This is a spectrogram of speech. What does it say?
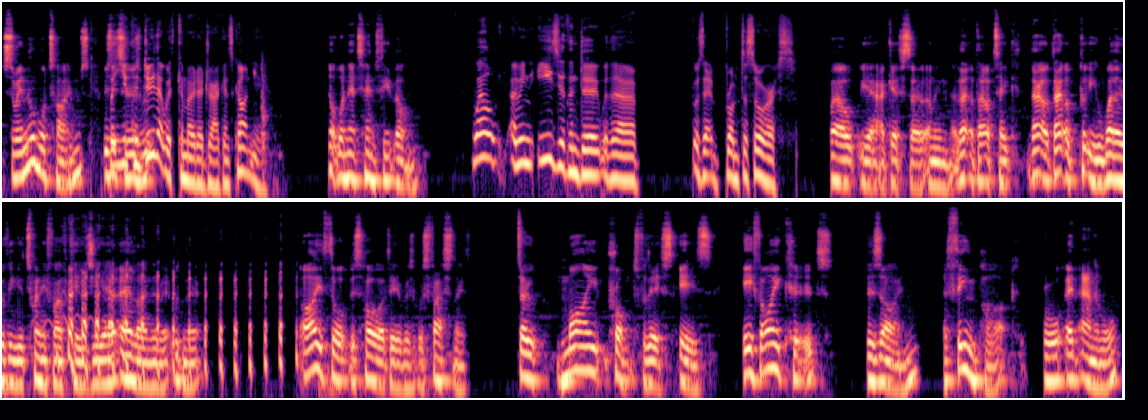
so in normal times, but you could do that with Komodo dragons, can't you? Not when they're ten feet long. Well, I mean, easier than doing it with a, was it a Brontosaurus? Well, yeah, I guess so. I mean, that that would take that that would put you well over your twenty-five kg airline limit, wouldn't it? I thought this whole idea was was fascinating. So my prompt for this is: if I could design a theme park for an animal,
